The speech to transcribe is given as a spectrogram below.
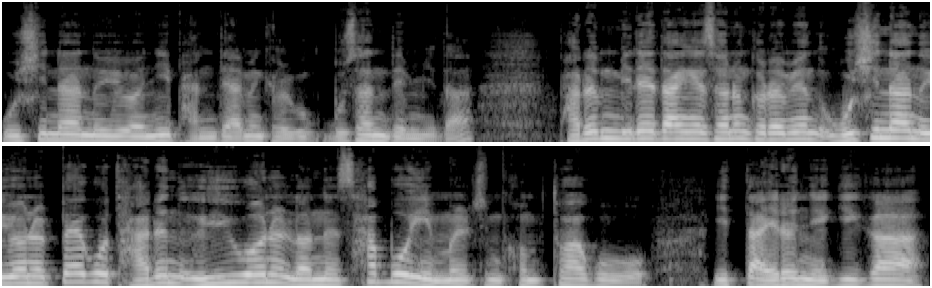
오신환 의원이 반대하면 결국 무산됩니다. 바른미래당에서는 그러면 오신환 의원을 빼고 다른 의원을 넣는 사보임을 지금 검토하고 있다 이런 얘기가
